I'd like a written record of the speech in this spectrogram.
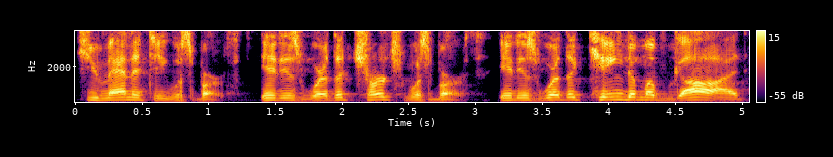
humanity was birthed. It is where the church was birthed. It is where the kingdom of God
